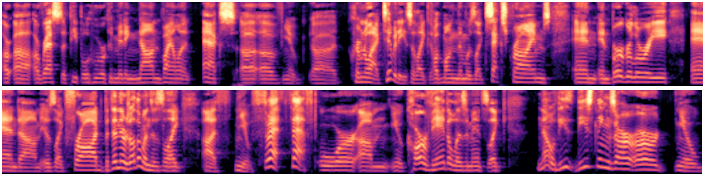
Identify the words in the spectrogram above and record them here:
uh, uh, arrests of people who were committing non-violent acts uh, of you know uh, criminal activities. So like among them was like sex crimes and and burglary, and um, it was like fraud. But then there's other ones as like uh, you know threat theft or um, you know car vandalism. And it's like no, these these things are are you know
